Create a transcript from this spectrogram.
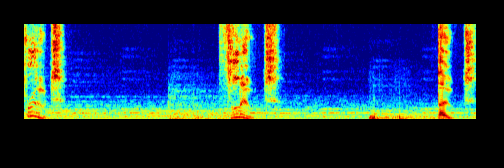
Fruit flute, boat.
